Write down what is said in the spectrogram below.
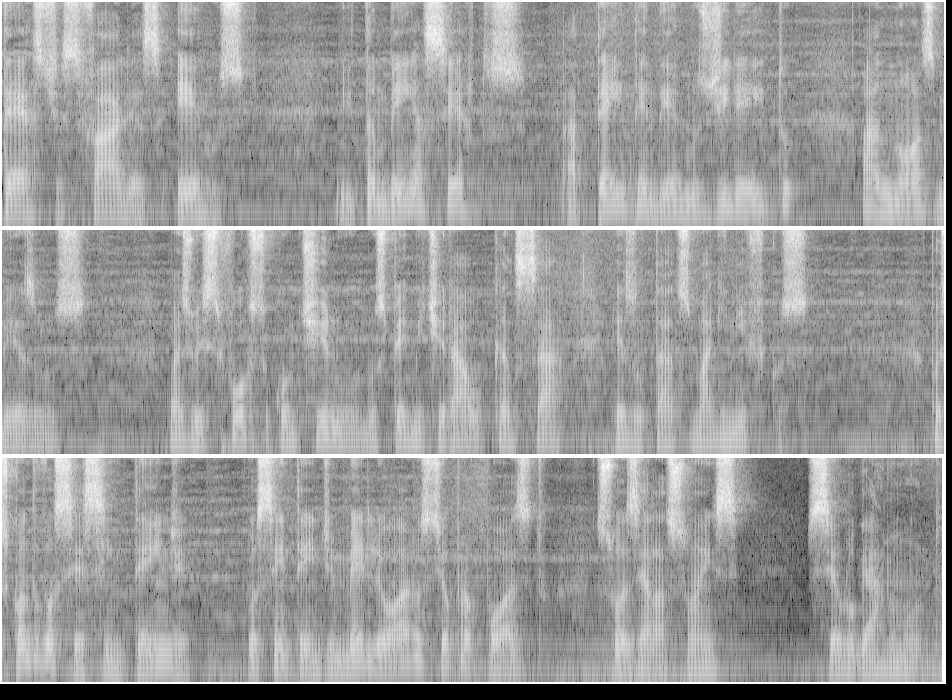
testes, falhas, erros e também acertos, até entendermos direito a nós mesmos. Mas o esforço contínuo nos permitirá alcançar resultados magníficos Pois quando você se entende, você entende melhor o seu propósito, suas relações, seu lugar no mundo.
